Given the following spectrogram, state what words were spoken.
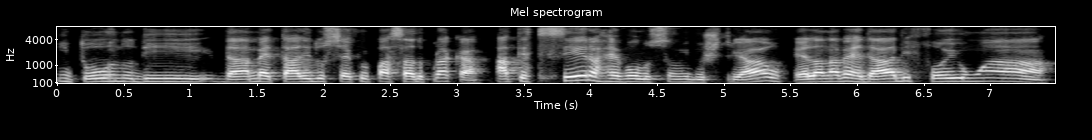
em torno de, da metade do século passado para cá. A terceira revolução industrial, ela na verdade foi uma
